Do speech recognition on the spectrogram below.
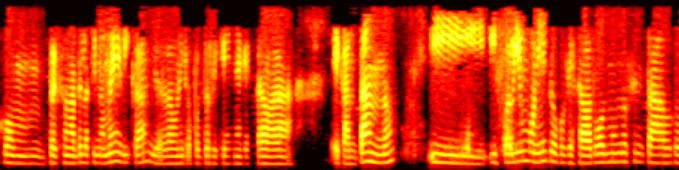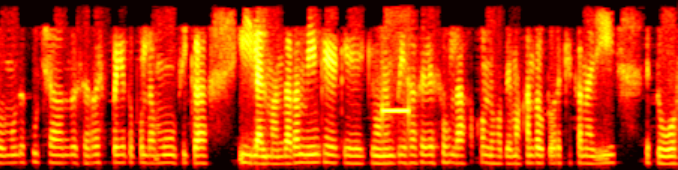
con personas de Latinoamérica, yo era la única puertorriqueña que estaba eh, cantando, y, fue bien bonito porque estaba todo el mundo sentado, todo el mundo escuchando, ese respeto por la música y la hermandad también que, que, que uno empieza a hacer esos lazos con los demás cantautores que están allí, estuvo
